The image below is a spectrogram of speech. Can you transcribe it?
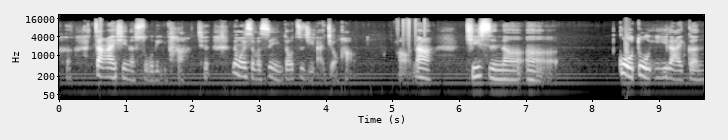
障碍性的梳理吧，就认为什么事情都自己来就好。好，那其实呢，呃，过度依赖跟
